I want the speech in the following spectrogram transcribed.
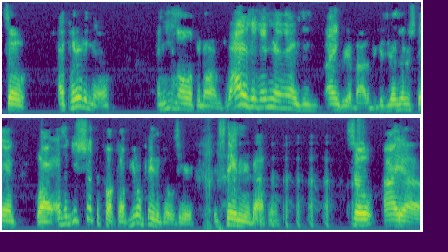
So I put it in there and he's all up in arms. Why is it in here? He's angry about it because he doesn't understand why. I was like, just shut the fuck up. You don't pay the bills here. It's staying in your bathroom. So I, uh,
